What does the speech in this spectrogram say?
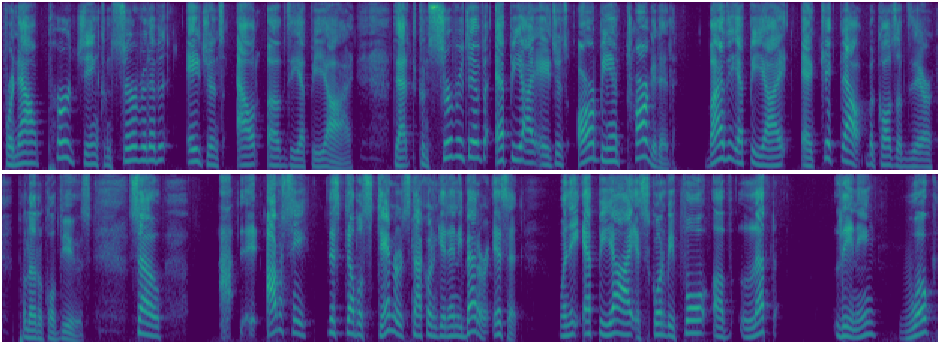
for now purging conservative agents out of the FBI. That conservative FBI agents are being targeted by the FBI and kicked out because of their political views. So, obviously, this double standard is not going to get any better, is it? When the FBI is going to be full of left leaning, woke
